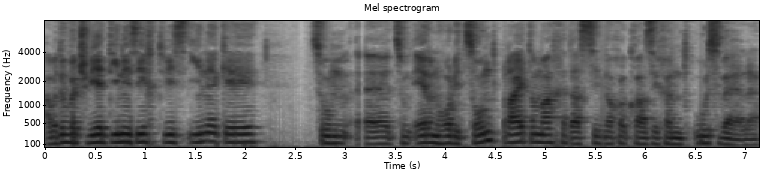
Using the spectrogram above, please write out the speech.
Aber du willst wie deine Sichtweise reingehen, zum, äh, zum einen Horizont breiter machen, dass sie nachher quasi können auswählen können.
